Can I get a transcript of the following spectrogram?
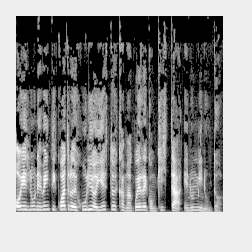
Hoy es lunes 24 de julio y esto es Camacue Reconquista en un minuto.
